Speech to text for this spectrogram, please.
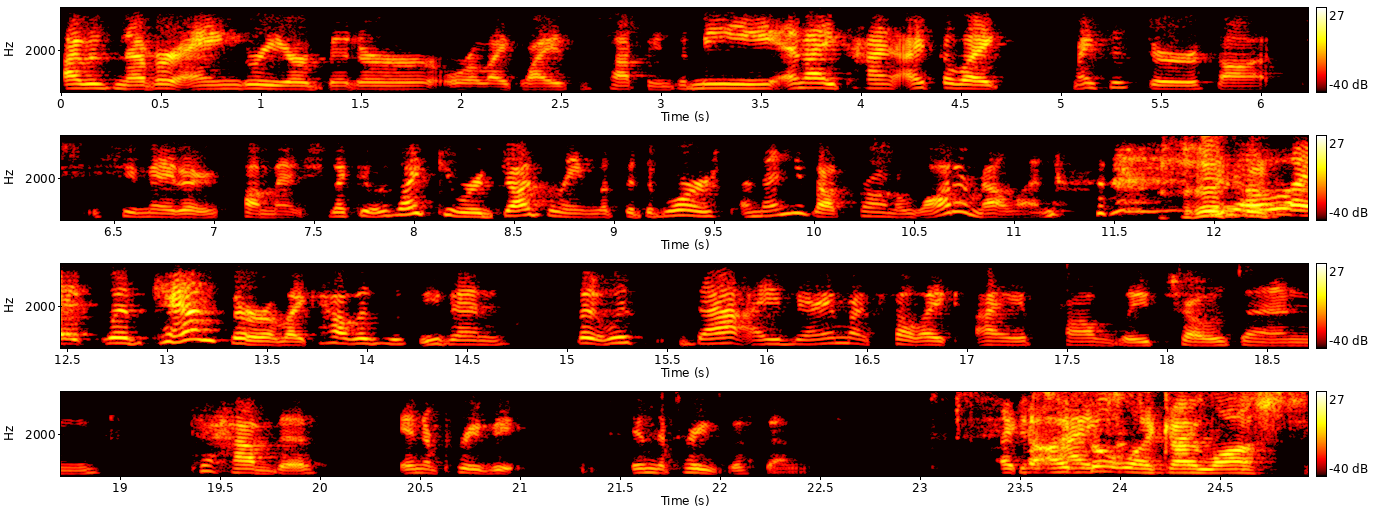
I was never angry or bitter or like, why is this happening to me? And I kind I feel like my sister thought she, she, made a comment. She's like, it was like you were juggling with the divorce and then you got thrown a watermelon, you know, like with cancer, like how was this even? But with that, I very much felt like I probably chosen to have this in a previous, in the pre-existence. Like yeah, I, I felt like I lost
